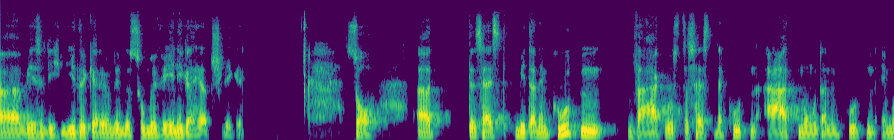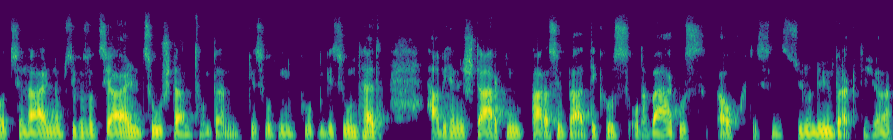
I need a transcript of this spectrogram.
äh, wesentlich niedrigere und in der Summe weniger Herzschläge. So, äh, das heißt, mit einem guten Vagus, das heißt einer guten Atmung und einem guten emotionalen und psychosozialen Zustand und einer gesunden, guten Gesundheit, habe ich einen starken Parasympathikus oder Vagus auch, das ist ein Synonym praktisch, ja.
